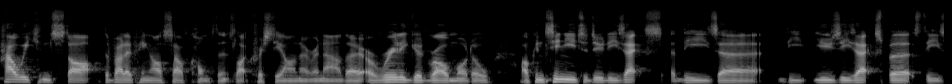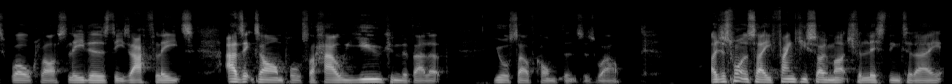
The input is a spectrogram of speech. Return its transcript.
how we can start developing our self confidence like Cristiano Ronaldo, a really good role model. I'll continue to do these ex these uh the use these experts, these world class leaders, these athletes as examples for how you can develop your self confidence as well. I just want to say thank you so much for listening today,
